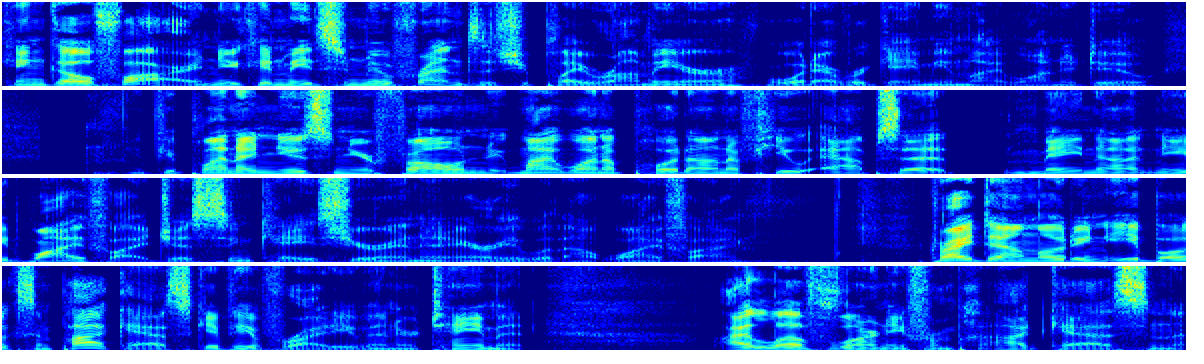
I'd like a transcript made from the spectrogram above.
can go far, and you can meet some new friends as you play Rummy or whatever game you might want to do. If you plan on using your phone, you might want to put on a few apps that may not need Wi Fi just in case you're in an area without Wi Fi. Try downloading ebooks and podcasts give you a variety of entertainment. I love learning from podcasts and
